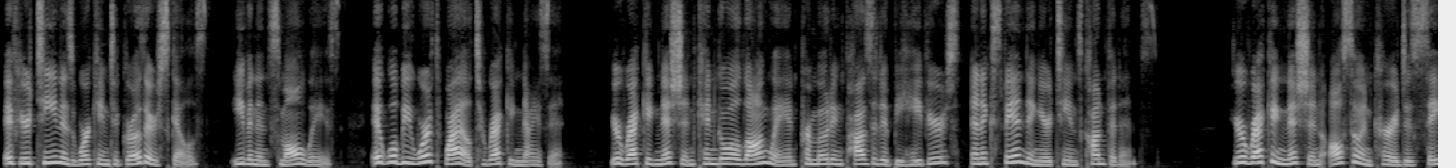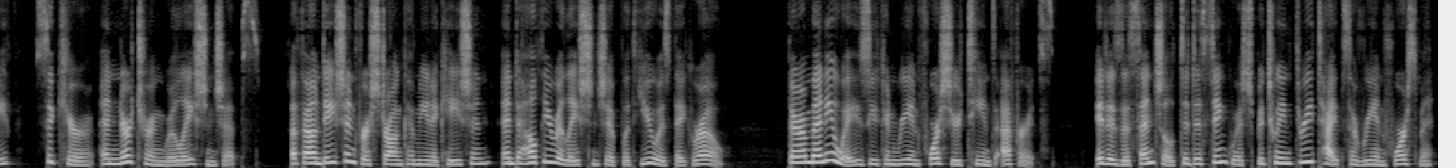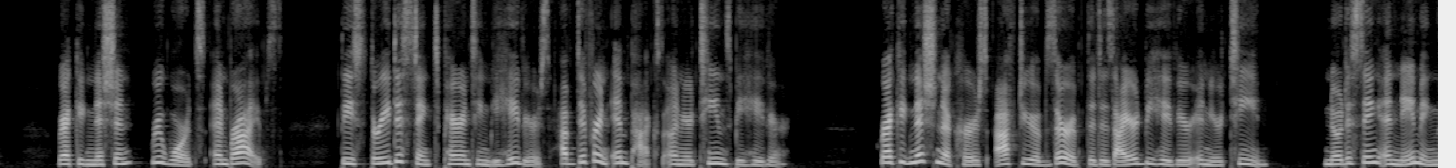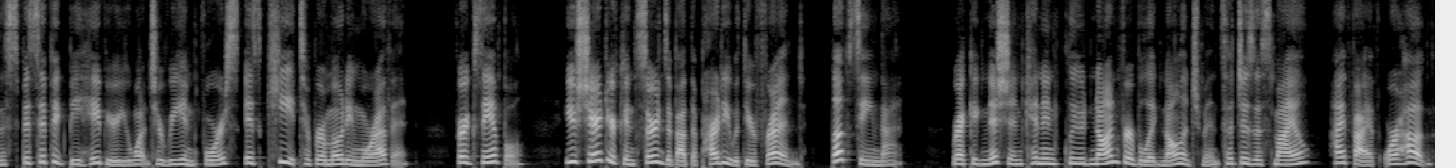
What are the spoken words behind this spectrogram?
If your teen is working to grow their skills, even in small ways, it will be worthwhile to recognize it. Your recognition can go a long way in promoting positive behaviors and expanding your teen's confidence. Your recognition also encourages safe, secure, and nurturing relationships, a foundation for strong communication and a healthy relationship with you as they grow. There are many ways you can reinforce your teen's efforts. It is essential to distinguish between three types of reinforcement recognition, rewards, and bribes. These three distinct parenting behaviors have different impacts on your teen's behavior. Recognition occurs after you observe the desired behavior in your teen. Noticing and naming the specific behavior you want to reinforce is key to promoting more of it. For example, You shared your concerns about the party with your friend. Love seeing that. Recognition can include nonverbal acknowledgement such as a smile, high five, or hug.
